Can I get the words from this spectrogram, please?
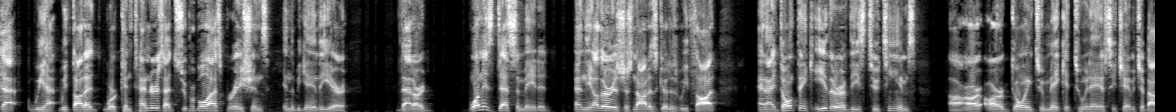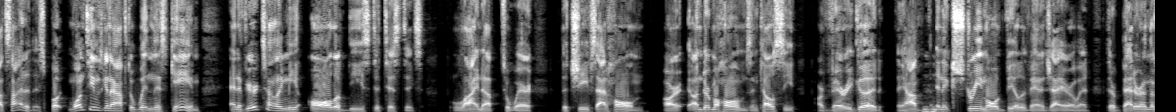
that we ha- we thought had, were contenders, had Super Bowl aspirations in the beginning of the year. That are one is decimated, and the other is just not as good as we thought. And I don't think either of these two teams are are going to make it to an AFC Championship outside of this. But one team's going to have to win this game. And if you're telling me all of these statistics line up to where the Chiefs at home are under Mahomes and Kelce are very good. They have mm-hmm. an extreme home field advantage at Arrowhead. They're better in the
